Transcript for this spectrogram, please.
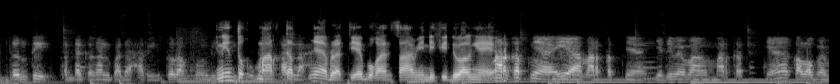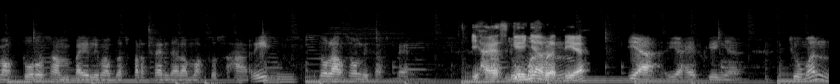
berhenti perdagangan pada hari itu langsung ini untuk marketnya lah. berarti ya bukan saham individualnya ya? Marketnya iya marketnya. Jadi memang marketnya kalau memang turun sampai 15% dalam waktu sehari itu langsung disuspend IHSG-nya berarti ya? Iya, IHSG-nya. Cuman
